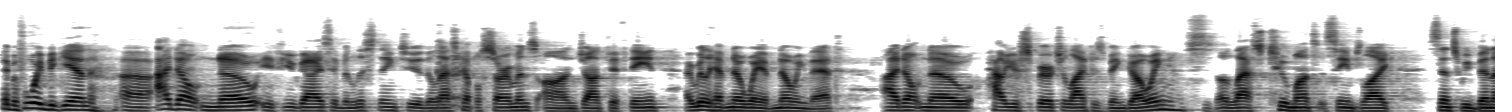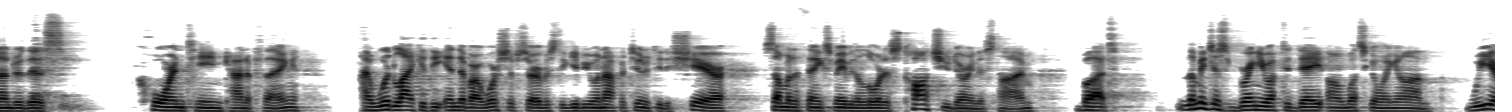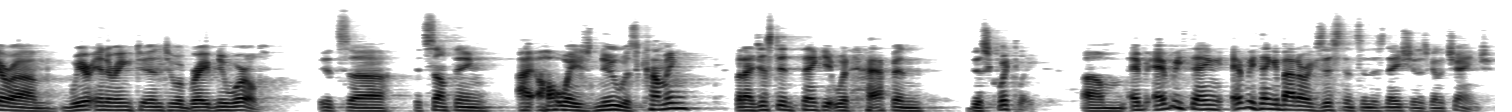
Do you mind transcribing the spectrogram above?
Hey, before we begin, uh, I don't know if you guys have been listening to the last couple sermons on John 15. I really have no way of knowing that. I don't know how your spiritual life has been going. The last two months, it seems like, since we've been under this quarantine kind of thing. I would like at the end of our worship service to give you an opportunity to share some of the things maybe the Lord has taught you during this time. But let me just bring you up to date on what's going on we are um, we are entering to, into a brave new world. It's uh, it's something I always knew was coming, but I just didn't think it would happen this quickly. Um, everything everything about our existence in this nation is going to change.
